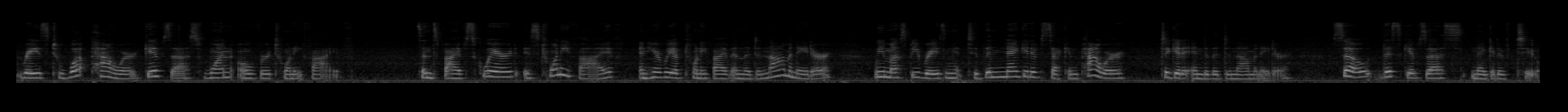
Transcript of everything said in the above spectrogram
raised to what power gives us 1 over 25. Since 5 squared is 25, and here we have 25 in the denominator, we must be raising it to the negative second power to get it into the denominator. So this gives us negative 2.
